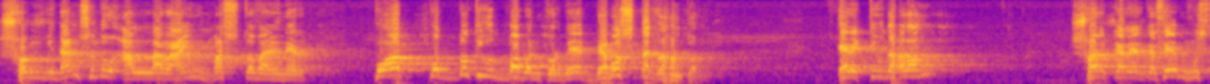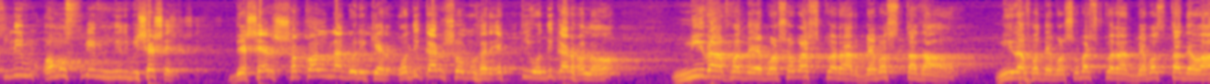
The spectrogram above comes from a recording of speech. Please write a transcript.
সংবিধান শুধু আল্লাহর আইন বাস্তবায়নের পথ পদ্ধতি উদ্ভাবন করবে, ব্যবস্থা গ্রহণ করবে। এর একটি উদাহরণ, সরকারের কাছে মুসলিম, অমুসলিম নির্বিশেষে দেশের সকল নাগরিকের অধিকার সমূহের একটি অধিকার হলো নিরাপদে বসবাস করার ব্যবস্থা দাও। নিরাপদে বসবাস করার ব্যবস্থা দেওয়া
